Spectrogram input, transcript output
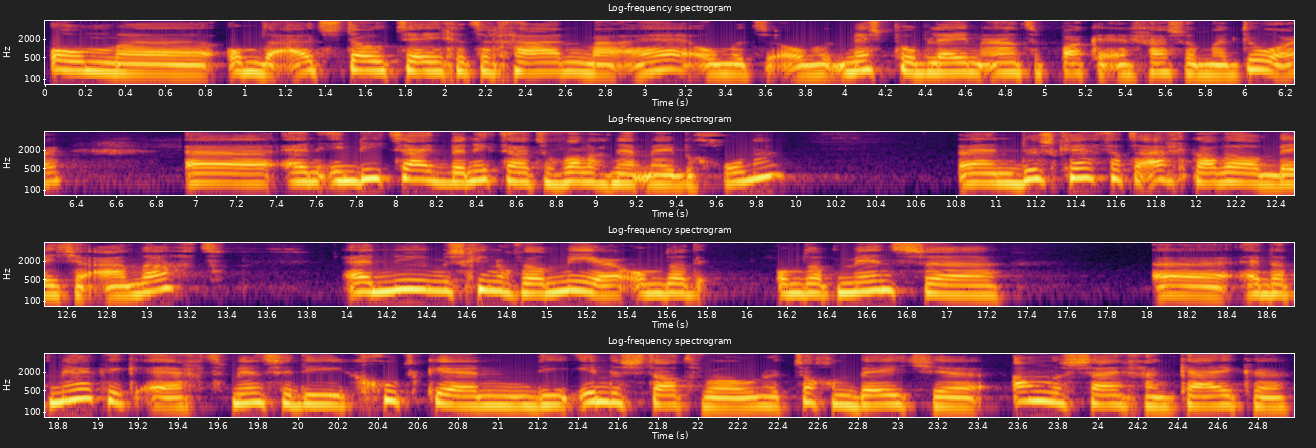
Om, uh, om de uitstoot tegen te gaan, maar hè, om, het, om het mestprobleem aan te pakken en ga zo maar door. Uh, en in die tijd ben ik daar toevallig net mee begonnen. En dus kreeg dat eigenlijk al wel een beetje aandacht. En nu misschien nog wel meer, omdat, omdat mensen, uh, en dat merk ik echt, mensen die ik goed ken, die in de stad wonen, toch een beetje anders zijn gaan kijken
